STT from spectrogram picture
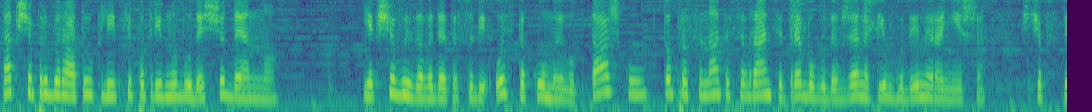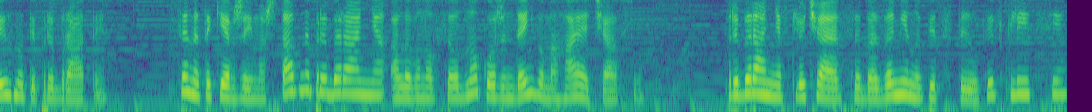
Так що прибирати у клітці потрібно буде щоденно. Якщо ви заведете собі ось таку милу пташку, то просинатися вранці треба буде вже на півгодини раніше, щоб встигнути прибрати. Це не таке вже й масштабне прибирання, але воно все одно кожен день вимагає часу. Прибирання включає в себе заміну підстилки в клітці,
